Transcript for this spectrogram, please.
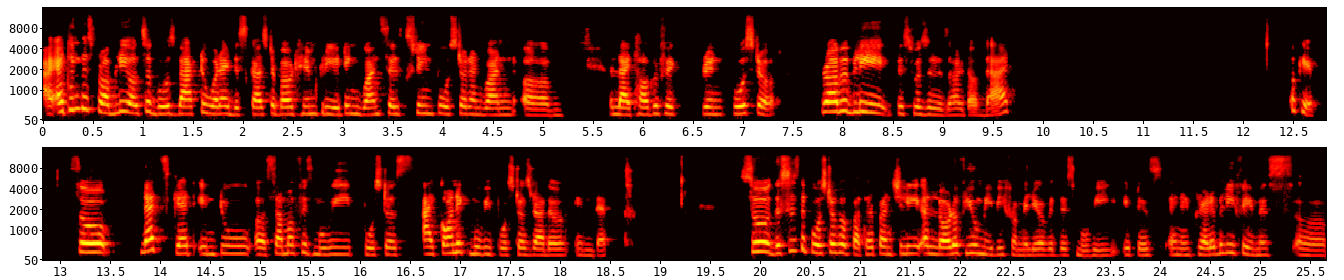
I, I, think this probably also goes back to what I discussed about him creating one silk screen poster and one um, lithographic print poster. Probably this was a result of that. Okay, so let's get into uh, some of his movie posters, iconic movie posters rather, in depth. So this is the poster for Pather Panchali. A lot of you may be familiar with this movie. It is an incredibly famous uh,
